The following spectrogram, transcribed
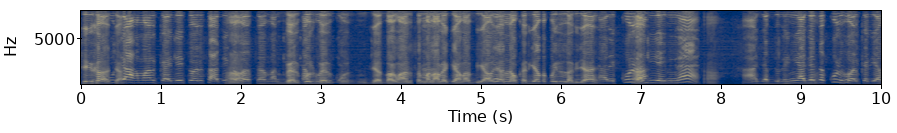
ठीक है अच्छा। हमन कैले तोरे शादी हाँ। बिल्कुल बिल्कुल। जब भगवान से मनावे की हमारा बिया हो जाए नौकरिया तो पहले लग जाए। अरे कुल हाँ? लगी है ना हाँ। जब दुल्हनी आ जाए तो कुल होल करिए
